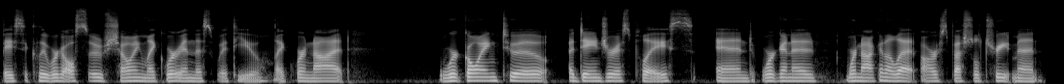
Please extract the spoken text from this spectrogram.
basically were also showing like we're in this with you. Like we're not, we're going to a, a dangerous place and we're going to, we're not going to let our special treatment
